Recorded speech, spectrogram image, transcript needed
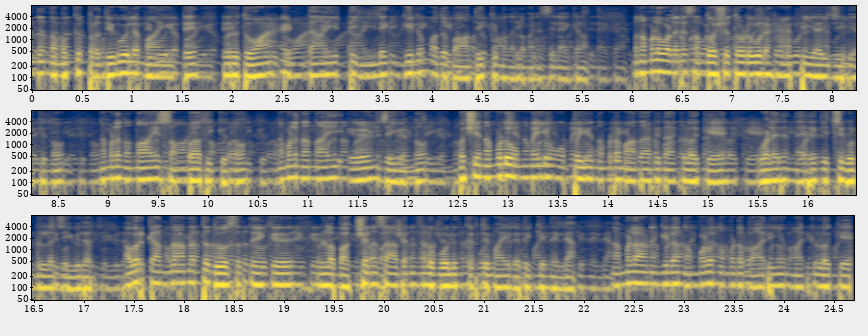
നിന്ന് നമുക്ക് പ്രതികൂലമായിട്ട് ഒരു ദ്വാ ഉണ്ടായിട്ടില്ലെങ്കിലും അത് ബാധിക്കുമെന്നുള്ള മനസ്സിലാക്കണം. അപ്പൊ നമ്മൾ വളരെ സന്തോഷത്തോടു കൂടി ഹാപ്പിയായി ജീവിക്കുന്നു. നമ്മൾ നന്നായി സമ്പാദിക്കുന്നു. നമ്മൾ നന്നായി ഏൺ ചെയ്യുന്നു. പക്ഷെ നമ്മുടെ ഉമ്മയും ഉപ്പയും നമ്മുടെ മാതാപിതാക്കളൊക്കെ വളരെ നരകിച്ചു കൊണ്ടുള്ള ജീവിതം. അവർക്ക് അന്നാന്നത്തെ ദിവസത്തേക്ക് ഉള്ള ഭക്ഷണ സാധനങ്ങൾ പോലും കൃത്യമായി ലഭിക്കുന്നില്ല. നമ്മളാണെങ്കിലും നമ്മളും നമ്മുടെ ഭാര്യയും മക്കളൊക്കെ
